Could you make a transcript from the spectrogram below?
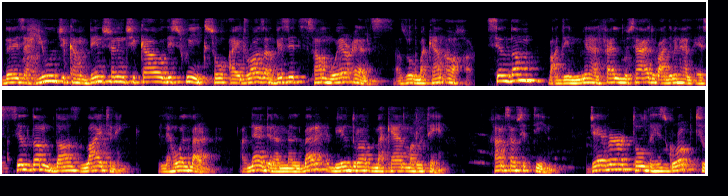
There is a huge convention in Chicago this week, so I'd rather visit somewhere else. أزور مكان آخر. Seldom بعد منها الفعل المساعد وبعد منها الاس. Seldom does lightning اللي هو البرق. نادرا ما البرق بيضرب مكان مرتين. 65 جيفر told his group to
